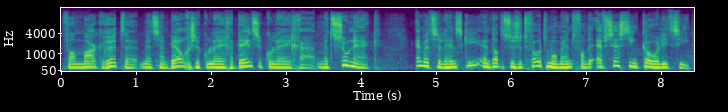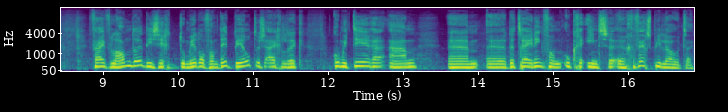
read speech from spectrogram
van Mark Rutte met zijn Belgische collega, Deense collega, met Sunak en met Zelensky. En dat is dus het fotomoment van de F-16-coalitie. Vijf landen die zich door middel van dit beeld dus eigenlijk committeren aan de training van Oekraïense uh, gevechtspiloten.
